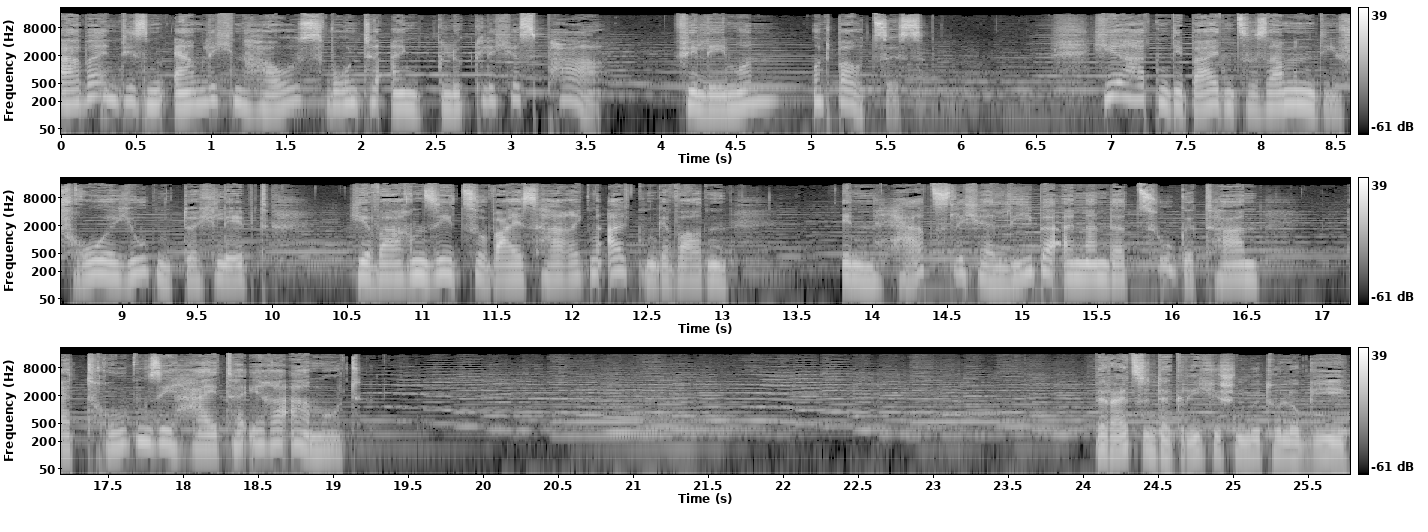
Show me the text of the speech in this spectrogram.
Aber in diesem ärmlichen Haus wohnte ein glückliches Paar, Philemon und Baucis. Hier hatten die beiden zusammen die frohe Jugend durchlebt, hier waren sie zu weißhaarigen Alten geworden. In herzlicher Liebe einander zugetan, ertrugen sie heiter ihre Armut. Bereits in der griechischen Mythologie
